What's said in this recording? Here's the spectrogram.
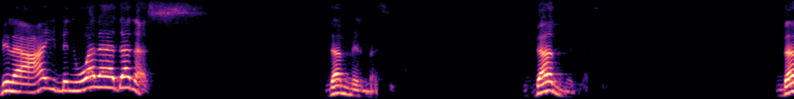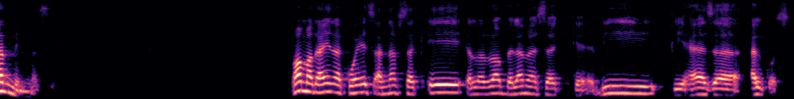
بلا عيب ولا دنس. دم المسيح. دم المسيح. دم المسيح. غمض عينك واسأل نفسك إيه اللي الرب لمسك بيه في هذا الجزء.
